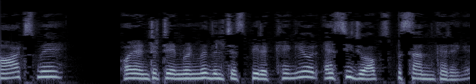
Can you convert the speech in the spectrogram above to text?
آرٹس میں اور انٹرٹینمنٹ میں دلچسپی رکھیں گے اور ایسی جابس پسند کریں گے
